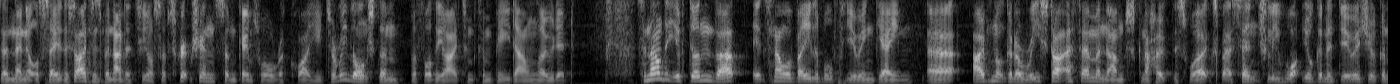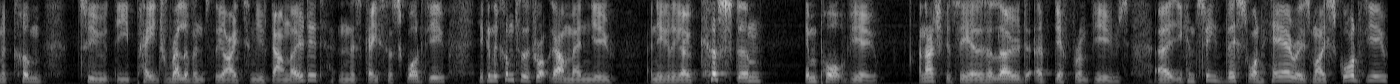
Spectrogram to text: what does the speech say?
And then it will say this item's been added to your subscription. Some games will require you to relaunch them before the item can be downloaded. So now that you've done that, it's now available for you in game. Uh, I'm not going to restart FM and I'm just going to hope this works, but essentially what you're going to do is you're going to come to the page relevant to the item you've downloaded, in this case the squad view. You're going to come to the drop down menu and you're going to go custom import view. And as you can see here, there's a load of different views. Uh, you can see this one here is my squad view,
